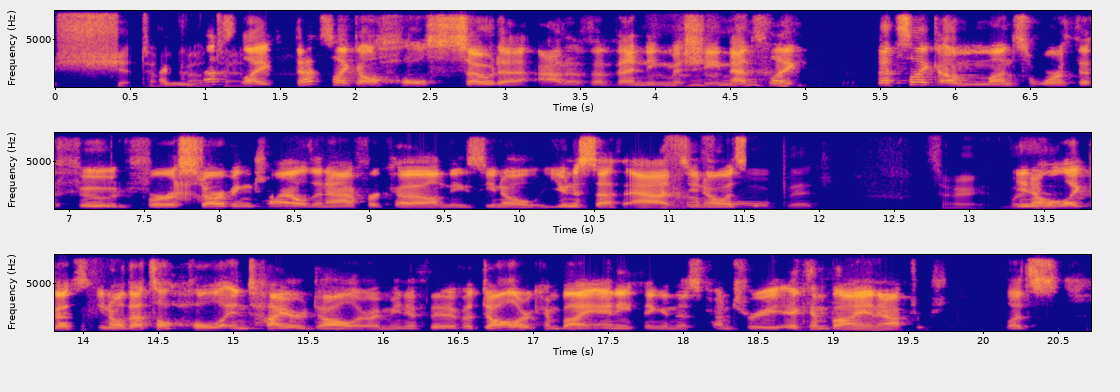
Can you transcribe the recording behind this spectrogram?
shit ton I of mean, that's like that's like a whole soda out of a vending machine. That's like that's like a month's worth of food for a starving child in Africa on these, you know, UNICEF ads. You know, it's oh, bitch. Sorry. you know, like that's you know that's a whole entire dollar. I mean, if if a dollar can buy anything in this country, it can buy an Mm. After. Let's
